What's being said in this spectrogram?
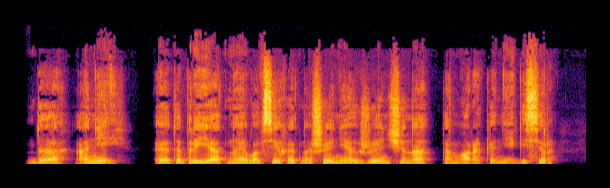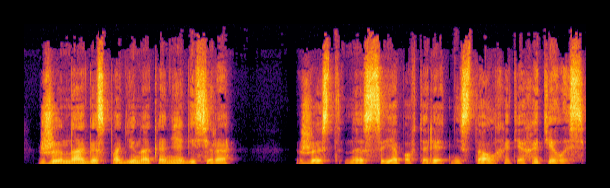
«Да, о ней. Это приятная во всех отношениях женщина, Тамара Конегисер, жена господина Конегисера, Жест Несса я повторять не стал, хотя хотелось.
